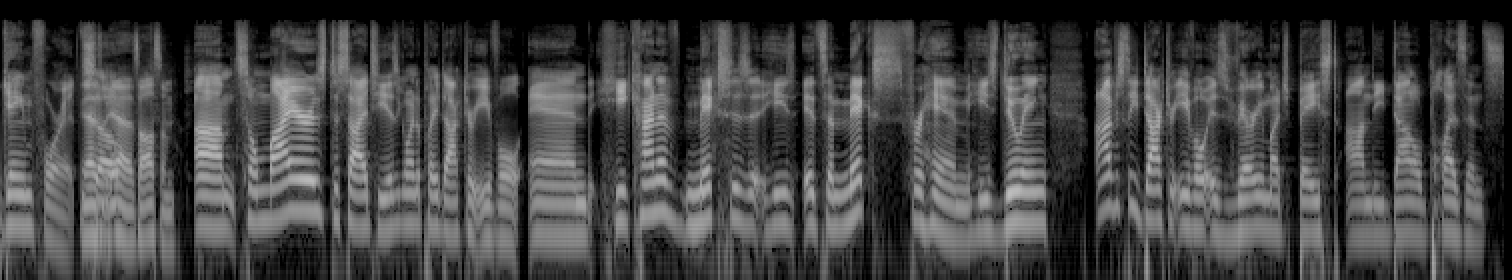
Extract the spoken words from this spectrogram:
game for it. yeah, so, yeah, that's awesome. um, so Myers decides he is going to play Doctor Evil, and he kind of mixes. it. He's it's a mix for him. He's doing. Obviously, Doctor Evil is very much based on the Donald Pleasence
